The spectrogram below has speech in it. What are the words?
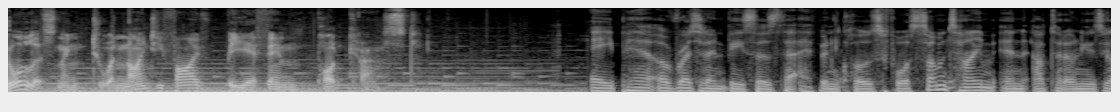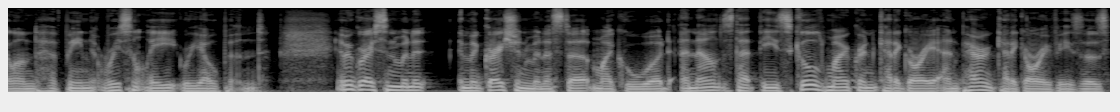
You're listening to a 95BFM podcast. A pair of resident visas that have been closed for some time in Aotearoa, New Zealand have been recently reopened. Immigration, Mini- Immigration Minister Michael Wood announced that the skilled migrant category and parent category visas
